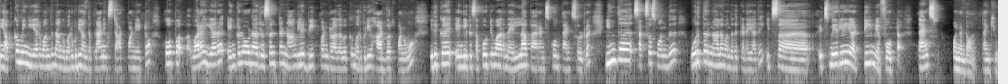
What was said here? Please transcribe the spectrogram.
நீ அப்கமிங் இயர் வந்து நாங்கள் மறுபடியும் அந்த பிளானிங் ஸ்டார்ட் பண்ணிட்டோம். ஹோப் வர இயரை எங்களோட ரிசல்ட்டை நாங்களே பீட் பண்ணுற அளவுக்கு மறுபடியும் ஹார்ட் ஒர்க் பண்ணுவோம். இதுக்கு எங்களுக்கு சப்போர்ட்டிவாக இருந்த எல்லா பேரண்ட்ஸ்க்கும் தேங்க்ஸ் சொல்கிறேன் இந்த சக்ஸஸ் வந்து ஒருத்தர்னால வந்தது கிடையாது. It's it's merely a team effort thanks one and all thank you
